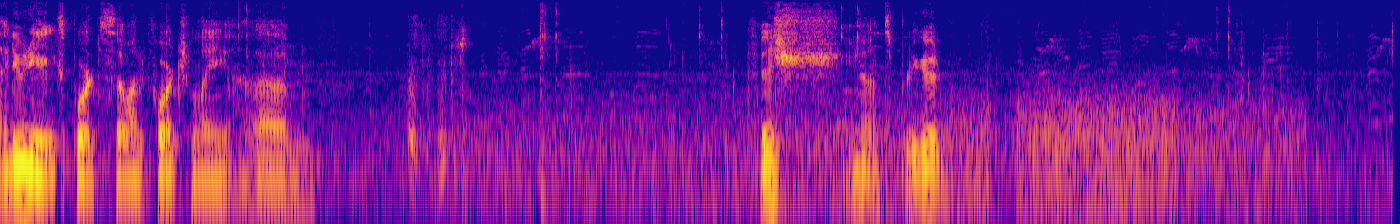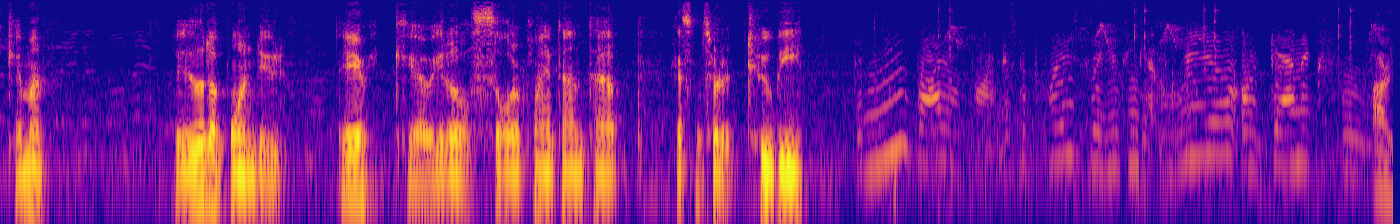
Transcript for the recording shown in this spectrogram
I do need exports, so unfortunately, um, fish, yeah, it's pretty good. Come on. Build up one dude. There we go. We get a little solar plant on top. Got some sort of tubey. The new biofarm is the place where you can get real organic food. Are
